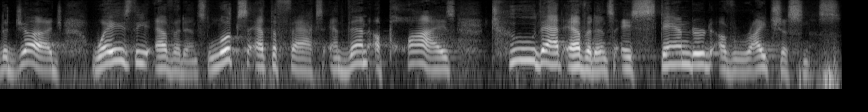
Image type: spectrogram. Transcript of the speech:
the judge weighs the evidence, looks at the facts, and then applies to that evidence a standard of righteousness.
